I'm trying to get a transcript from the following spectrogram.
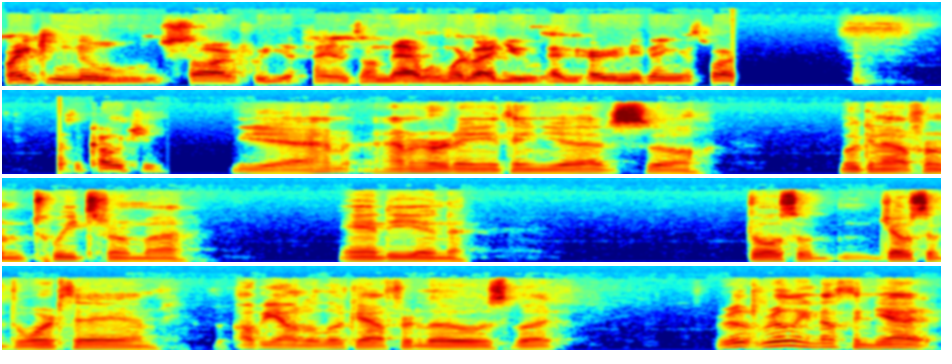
breaking news. Sorry for your fans on that one. What about you? Have you heard anything as far as the coaching? Yeah, I haven't, haven't heard anything yet. So looking out from tweets from uh, Andy and Joseph Joseph Duarte. Um, I'll be on the lookout for those, but re- really nothing yet.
